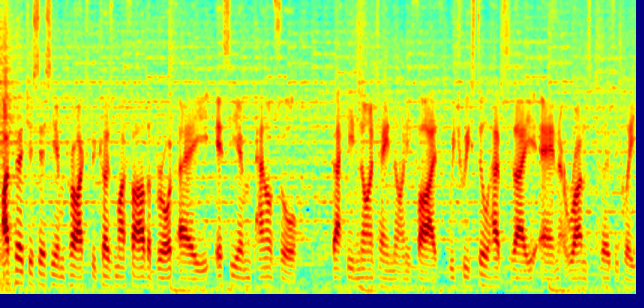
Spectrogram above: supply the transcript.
I purchased SCM products because my father brought a SCM panel saw back in 1995, which we still have today and runs perfectly.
